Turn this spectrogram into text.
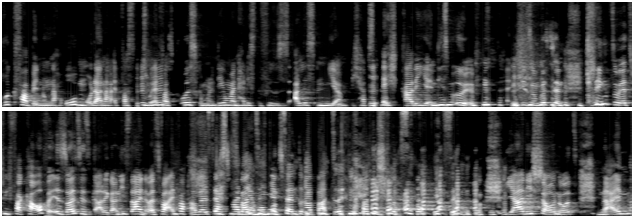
Rückverbindung nach oben oder nach etwas zu Mhm. etwas Größerem. Und in dem Moment hatte ich das Gefühl, es ist alles in mir. Ich habe es Mhm. echt gerade hier in diesem Öl. Irgendwie so ein bisschen klingt so jetzt wie ich verkaufe, soll es jetzt gerade gar nicht sein. Aber es war einfach, Aber es Das war der 20% Rabatt im Anschluss an die Sendung. ja, die Shownotes. Nein,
